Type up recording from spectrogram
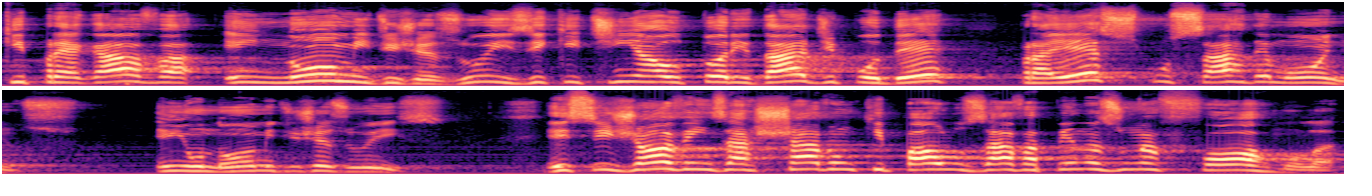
que pregava em nome de Jesus e que tinha autoridade e poder para expulsar demônios em o um nome de Jesus. Esses jovens achavam que Paulo usava apenas uma fórmula,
